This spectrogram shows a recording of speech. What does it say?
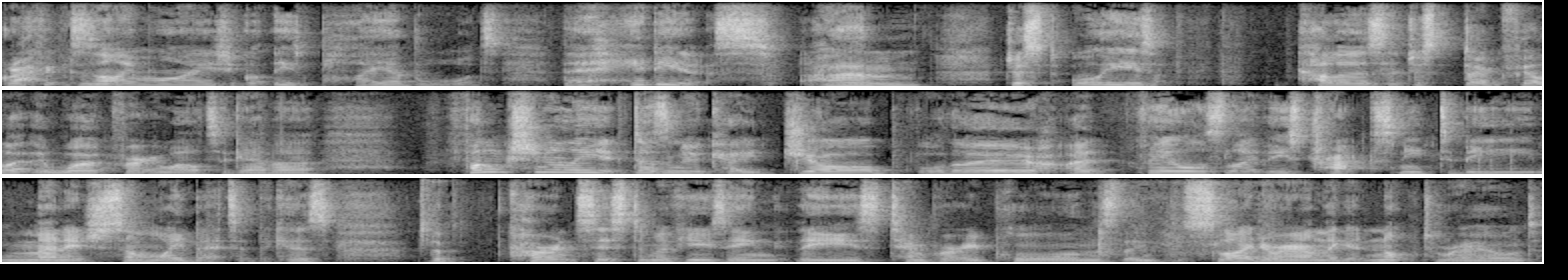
graphic design wise, you've got these player boards. They're hideous. Um, just all these colours that just don't feel like they work very well together. Functionally, it does an okay job, although it feels like these tracks need to be managed some way better because the current system of using these temporary pawns, they slide around, they get knocked around,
